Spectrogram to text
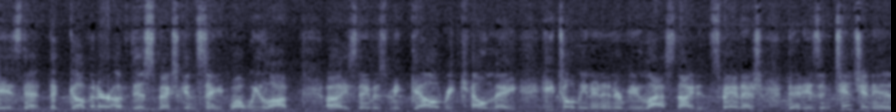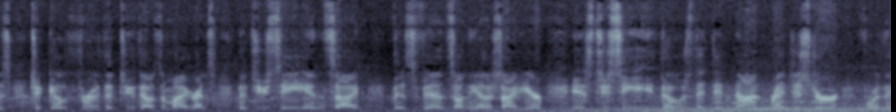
is that the governor of this Mexican state, Coahuila, uh, his name is Miguel Riquelme, he told me in an interview last night in Spanish that his intention is to go through the 2,000 migrants that you see inside this fence on the other side here is to see those that did not register for the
